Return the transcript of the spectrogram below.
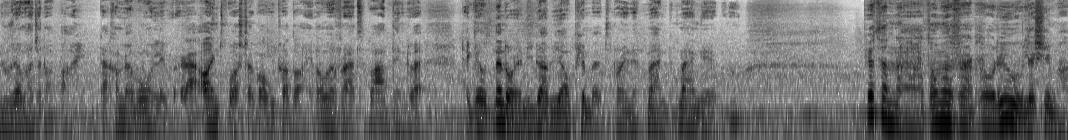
တာရဲ့လူထဲမှာကျွန်တော်ပါတယ်ဒါခမရပုံးဝင်လေးဒါ orange poster ကိုထွက်သွားရင် Thomas Frank စပါးအသင်းအတွက်တကယ်ကိုတင့်တော်တဲ့နီးပြပြအောင်ဖြစ်မဲ့ကျွန်တော်နေမှန်မှန်ခဲ့တယ်ပေါ့နော်ပြဿနာ Thomas Frank တော်တော်လေးကိုလက်ရှိမှာ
